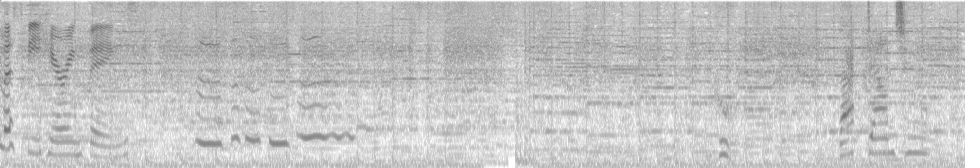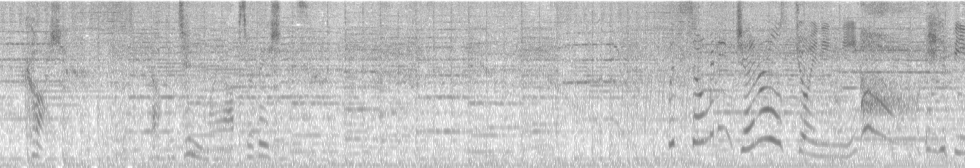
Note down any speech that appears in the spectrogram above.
I must be hearing things. Back down to caution. I'll continue my observations. With so many generals joining me, it'd be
